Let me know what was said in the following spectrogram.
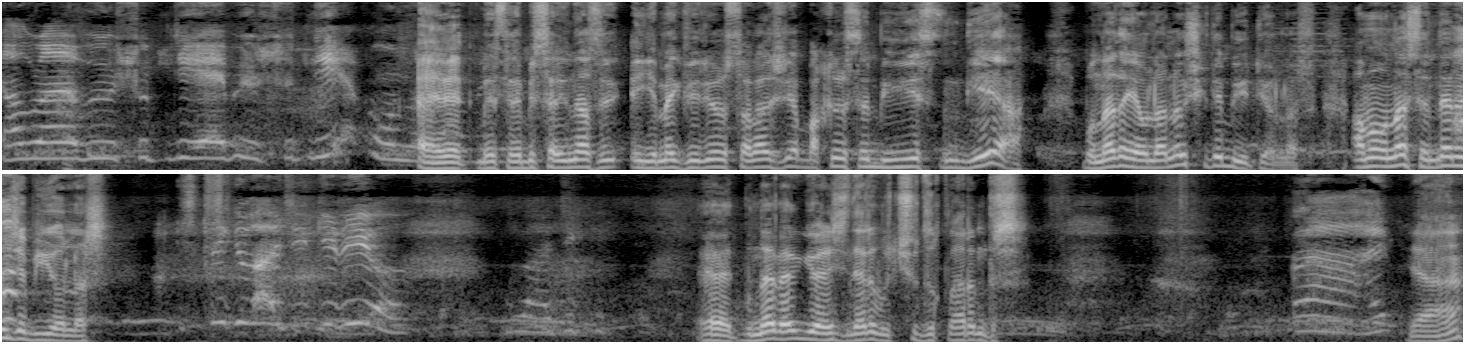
Yavrulara büyüsün diye büyüsün diye onlar? Evet mesela biz sana nasıl e, yemek veriyoruz sana şey bakıyoruz sen büyüyorsun diye ya. Bunlar da yavrularını o şekilde büyütüyorlar. Ama onlar senden önce büyüyorlar. İşte güvercin giriyor. Güvercin Evet bunlar benim güvercinlerim, uçurduklarımdır. Ya.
